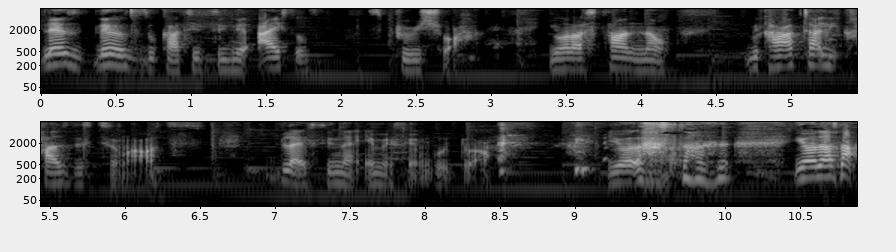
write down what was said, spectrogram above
Let's let's look at it in the eyes of spiritual. You understand now? We can actually cast this thing out. Be like seeing that MFM go down. you understand? You understand?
